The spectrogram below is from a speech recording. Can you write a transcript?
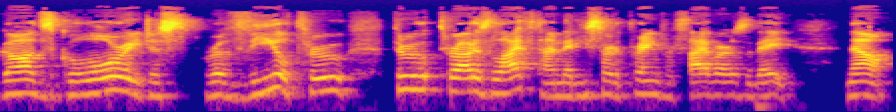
God's glory just revealed through through throughout his lifetime that he started praying for five hours a day. Now,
